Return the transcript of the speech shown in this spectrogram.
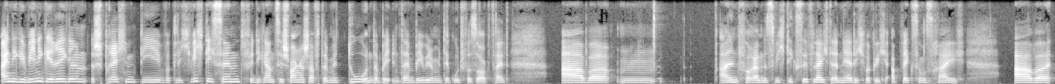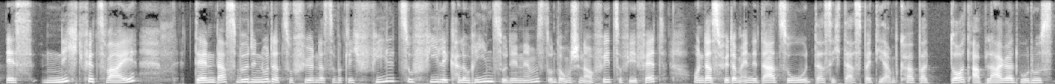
einige wenige Regeln sprechen, die wirklich wichtig sind für die ganze Schwangerschaft, damit du und dein Baby damit ihr gut versorgt seid. Aber mh, mm, allen voran das Wichtigste vielleicht, ernähr dich wirklich abwechslungsreich, aber es nicht für zwei, denn das würde nur dazu führen, dass du wirklich viel zu viele Kalorien zu dir nimmst, unter Umständen auch viel zu viel Fett. Und das führt am Ende dazu, dass sich das bei dir am Körper dort ablagert, wo du es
